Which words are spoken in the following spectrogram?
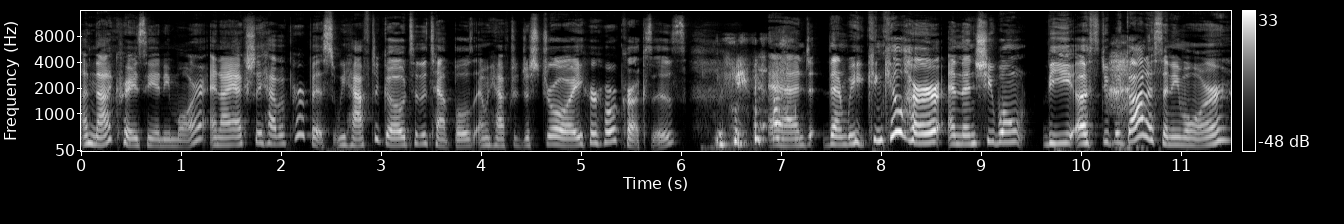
I'm not crazy anymore. And I actually have a purpose. We have to go to the temples and we have to destroy her Horcruxes. and then we can kill her. And then she won't be a stupid goddess anymore.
